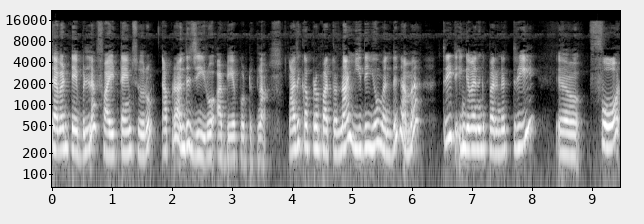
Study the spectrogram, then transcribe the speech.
செவன் டேபிளில் ஃபைவ் டைம்ஸ் வரும். அப்புறம் அந்த ஜீரோ அப்படியே போட்டுக்கலாம். அதுக்கப்புறம் பார்த்தோம்னா இதையும் வந்து நம்ம த்ரீ இங்கே வந்து பாருங்கள் த்ரீ ஃபோர்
